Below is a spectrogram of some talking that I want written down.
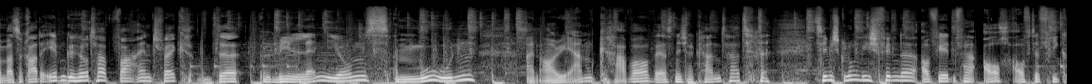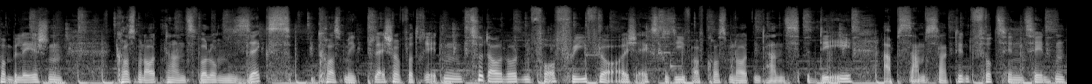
Und was ihr gerade eben gehört habt, war ein Track The Millenniums Moon. Ein REM-Cover, wer es nicht erkannt hat. Ziemlich gelungen, wie ich finde. Auf jeden Fall auch auf der Free Compilation Kosmonautentanz Volume 6 Cosmic Pleasure vertreten. Zu downloaden for free für euch exklusiv auf kosmonautentanz.de ab Samstag, den 14.10.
